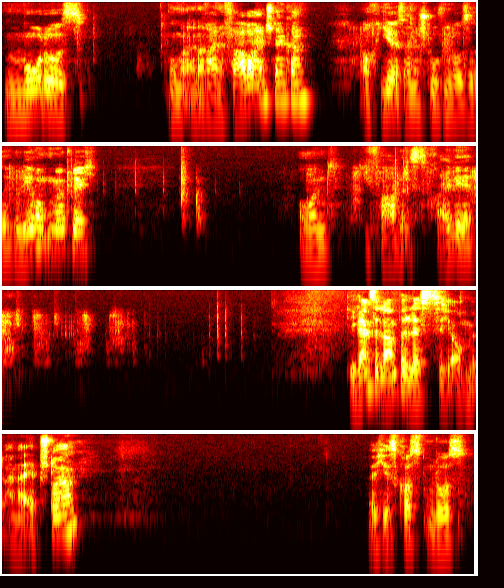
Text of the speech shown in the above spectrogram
Modus, wo man eine reine Farbe einstellen kann. Auch hier ist eine stufenlose Regulierung möglich und die Farbe ist frei wählbar. Die ganze Lampe lässt sich auch mit einer App steuern, welche es kostenlos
